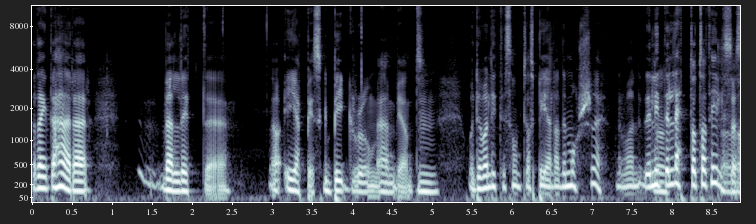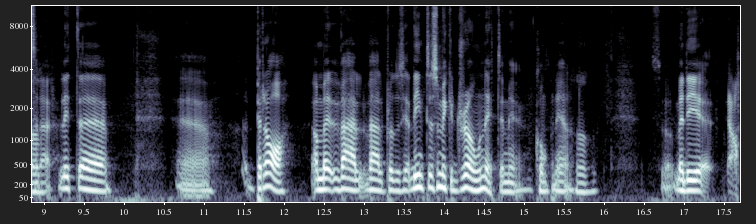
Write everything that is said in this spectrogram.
jag tänkte det här är väldigt eh, ja, episk Big Room Ambient. Mm. Och det var lite sånt jag spelade i morse. Det, var, det är lite Ja. lätt att ta till sig Ja. sådär. Lite eh, bra ja, men väl, välproducerat. Det är inte så mycket dronigt, det är mer komponerat. Ja. Så, men det är, ja,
